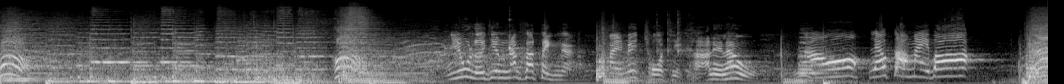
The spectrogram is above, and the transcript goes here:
พ่อพ่อ นิ้วหรือยิมนักสติงเนี่ยทำไมไม่โชว์ฉีกขาเลยเล่า เอาแล้วก็ไม่บอกแม่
